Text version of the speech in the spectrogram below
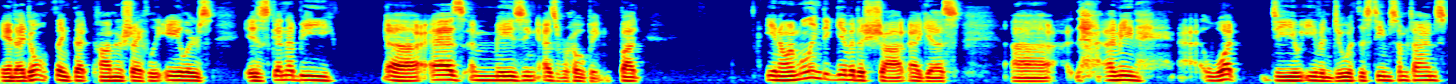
and I don't think that Connor Scheifele Ehlers is going to be uh, as amazing as we're hoping. But you know, I'm willing to give it a shot. I guess. Uh, I mean, what do you even do with this team sometimes?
